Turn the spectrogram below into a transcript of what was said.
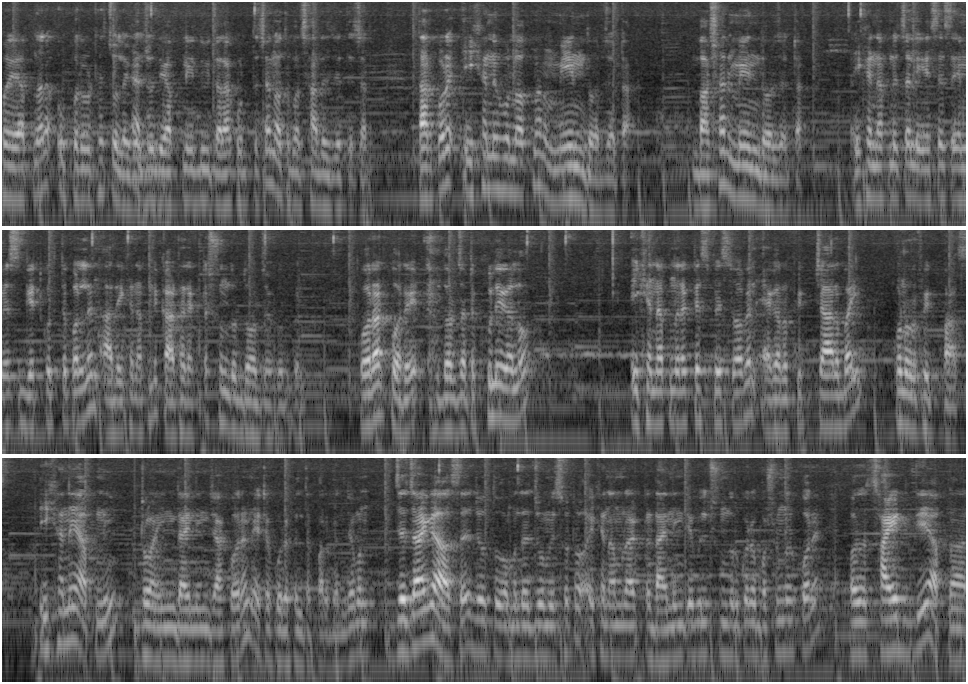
হয়ে আপনারা উপরে উঠে চলে গেলেন। যদি আপনি দুই তালা করতে চান অথবা ছাদে যেতে চান। তারপরে এখানে হলো আপনার মেন দরজাটা বাসার মেন দরজাটা। এখানে আপনি চাইলে S S M S gate করতে পারলেন, আর এখানে আপনি কাঠের একটা সুন্দর দরজা করবেন। করার পরে দরজাটা খুলে গেল। এখানে আপনার একটা স্পেস পাবেন, এগারো ফিট চার বাই পনেরো ফিট পাঁচ। এখানে আপনি ড্রয়িং ডাইনিং যা করেন, এটা করে ফেলতে পারবেন। যেমন যে জায়গা আছে, যেহেতু আমাদের জমি ছোট, এখানে আমরা একটা ডাইনিং টেবিল সুন্দর করে বসানোর পরে সাইড দিয়ে আপনার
